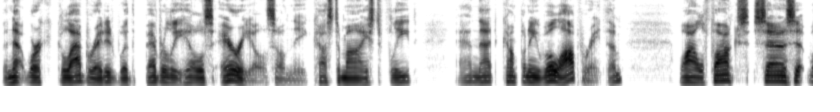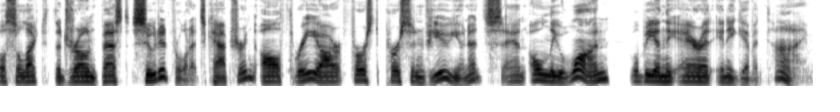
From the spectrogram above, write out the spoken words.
The network collaborated with Beverly Hills Aerials on the customized fleet, and that company will operate them. While Fox says it will select the drone best suited for what it's capturing, all three are first person view units, and only one will be in the air at any given time.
